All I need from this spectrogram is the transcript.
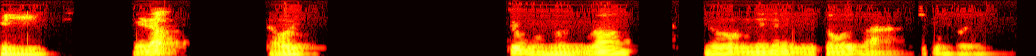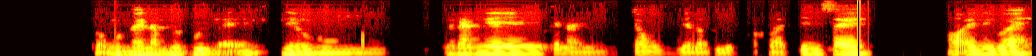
Thì, vậy đó. Thôi chúc mọi người ngủ ngon. Nếu mọi người nghe cái này buổi tối và chúc mọi người có một ngày làm việc vui vẻ. Nếu người đang nghe cái này trong giờ làm việc hoặc là trên xe, or anyway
